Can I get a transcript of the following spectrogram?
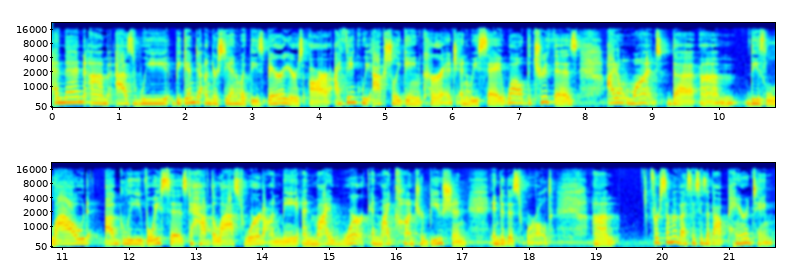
And then um, as we begin to understand what these barriers are, I think we actually gain courage and we say, well, the truth is, I don't want the um, these loud, ugly voices to have the last word on me and my work and my contribution into this world. Um, for some of us, this is about parenting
